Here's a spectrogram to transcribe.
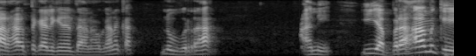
అర్హత కలిగిన దానవు. కనుక నువ్వు రా అని ఈ అబ్రహాంకి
